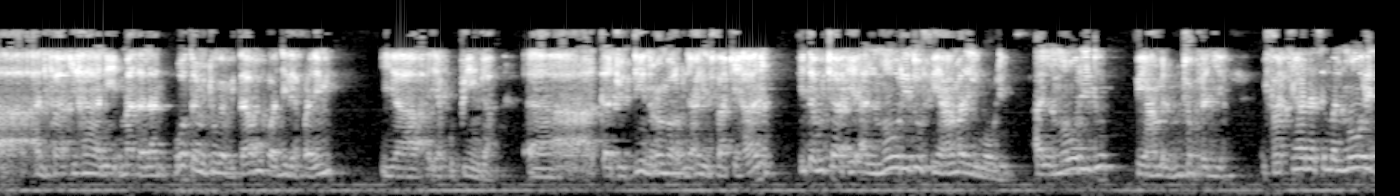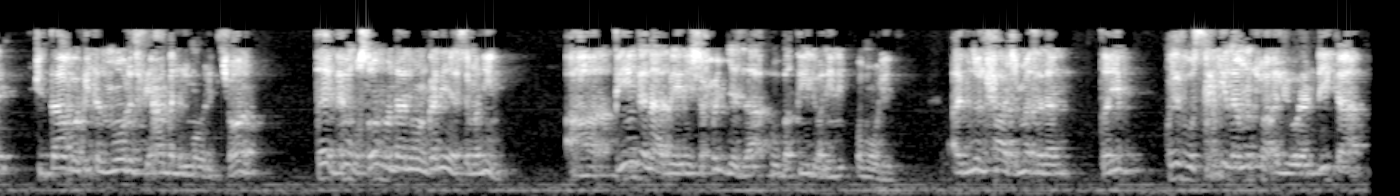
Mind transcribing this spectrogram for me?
uh, alfakihani mathalan wote wametunga vitabu kwa ajili ya fahimu ya ya kupinga uh, tajuddin umar bn ali alfakihani kitabu chake almawridu fi amali almawlid almawridu fi amali mtukutajia alfakihani anasema almawrid kitabu akita almawrid fi amali almawlid shona طيب هم soma ndani uangalie anasema nini آه pinga na abainisha hujja za ubatili wa nini wa maulid ibn alhaj mathalan طيب kwa hivyo si kila mtu aliyoandika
